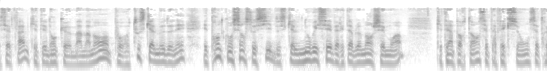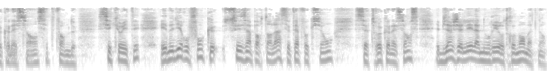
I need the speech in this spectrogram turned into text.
cette femme qui était donc ma maman pour tout ce qu'elle me donnait et de prendre conscience aussi de ce qu'elle nourrissait véritablement chez moi qui était important, cette affection, cette reconnaissance, cette forme de sécurité, et me dire au fond que ces importants-là, cette affection, cette reconnaissance, eh bien j'allais la nourrir autrement maintenant,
